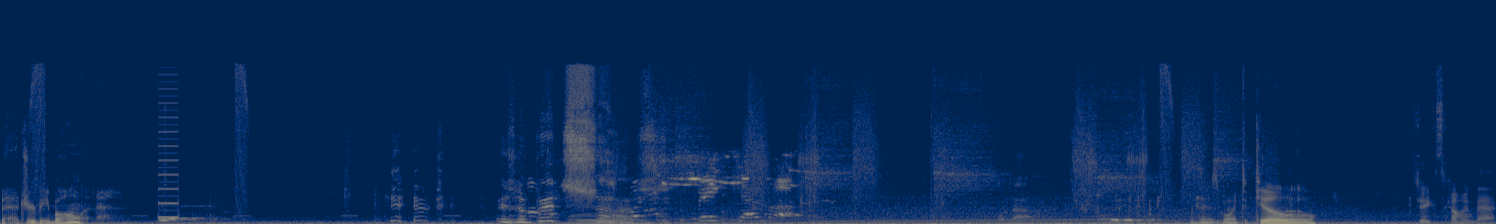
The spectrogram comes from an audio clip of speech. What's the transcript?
Badger be ballin'. It's a bit sus. He's going to kill. Jake's coming back.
